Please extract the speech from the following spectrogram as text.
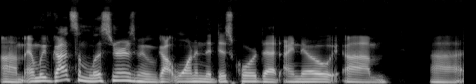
um, and we've got some listeners. I mean, we've got one in the Discord that I know um, uh,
